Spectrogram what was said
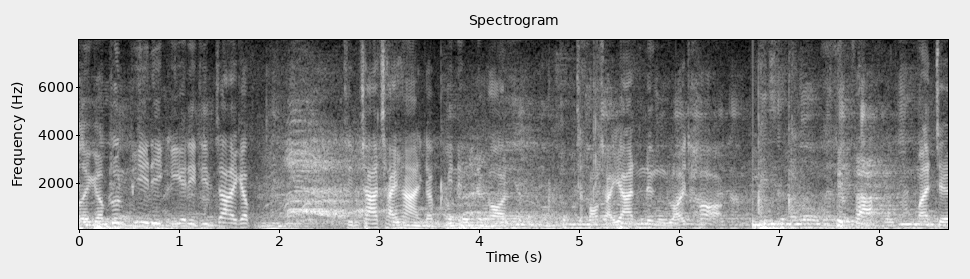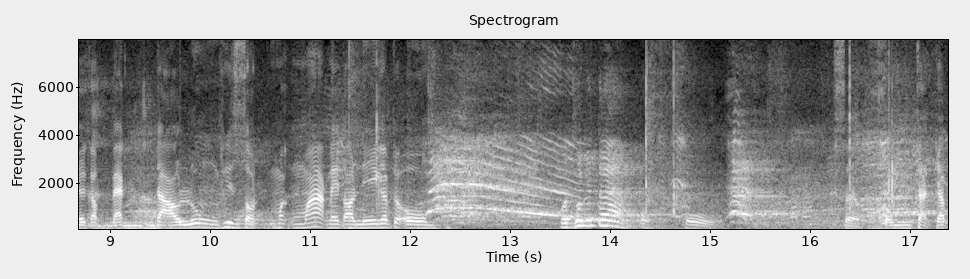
เลยครับรุ่นพี่ดีกรีอดีตทีมชาติครับทีมชาติชายหาดครับพี่หนึ่งธินกรเจ้าของฉายา100 ท่อพิษณุโลกสิบสามมาเจอกับแบ็คดาวรุ่งที่สดมาก ๆ ในตอนนี้ครับเจ้าโอมผลทุนได้แต้มโอ้โหเสิร์ฟคมจัดครับ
